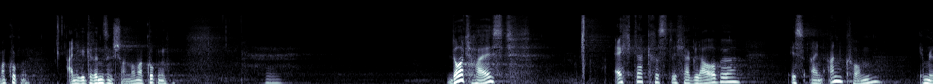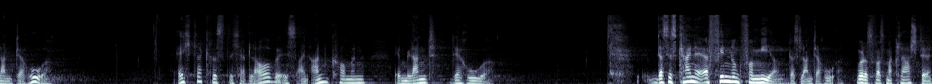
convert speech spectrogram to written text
mal gucken. Einige grinsen schon. Wollen mal gucken. Dort heißt, echter christlicher Glaube ist ein Ankommen im Land der Ruhe. Echter christlicher Glaube ist ein Ankommen im Land der Ruhe. Das ist keine Erfindung von mir, das Land der Ruhe. Nur das was mal klarstellen.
